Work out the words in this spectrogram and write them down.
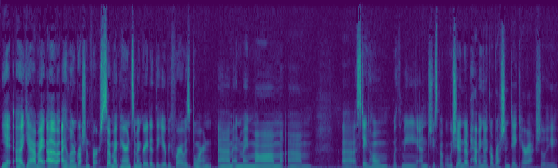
Yeah, uh, yeah. My uh, I learned Russian first. So my parents immigrated the year before I was born, um, and my mom. Um, uh, stayed home with me, and she spoke. We she ended up having like a Russian daycare actually.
